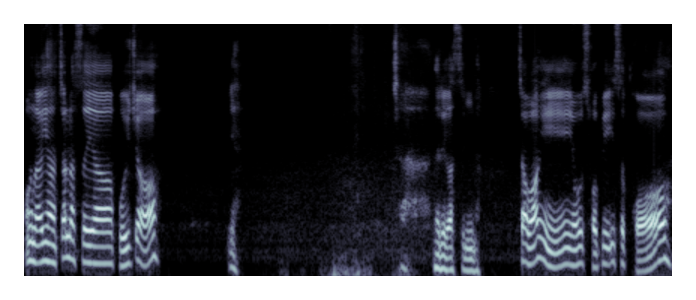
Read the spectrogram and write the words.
왕날개 하나 잘랐어요. 보이죠? 예. 자, 내려갔습니다. 자, 왕이 요 소비에 있었고,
